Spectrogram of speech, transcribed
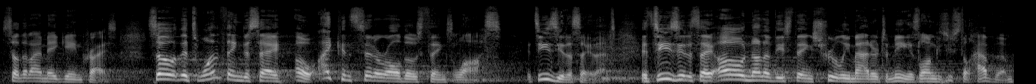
so that I may gain Christ. So it's one thing to say, oh, I consider all those things loss. It's easy to say that. It's easy to say, oh, none of these things truly matter to me as long as you still have them.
